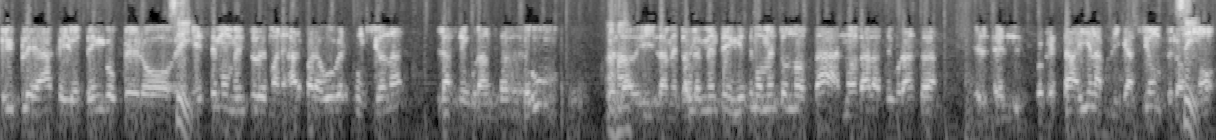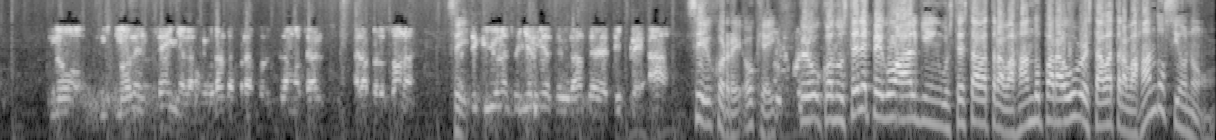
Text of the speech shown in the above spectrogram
triple A que yo tengo, pero Sí. en este momento de manejar para Uber funciona la aseguranza de Uber. Y lamentablemente en este momento no da, no da la aseguranza, el, el- porque está ahí en la aplicación, pero Sí. no, no, no le enseña la aseguranza para poder mostrar a la persona. Sí. Así que yo le enseñé mi aseguranza de triple A. Sí, correcto, ok. Pero cuando usted le pegó a alguien, ¿usted estaba trabajando para Uber? ¿Estaba trabajando, sí o no?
